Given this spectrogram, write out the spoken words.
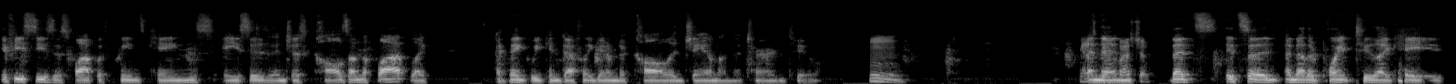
if he sees this flop with queens, kings, aces, and just calls on the flop, like I think we can definitely get him to call a jam on the turn too. Hmm. That's And a good question. that's it's a another point to like hey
